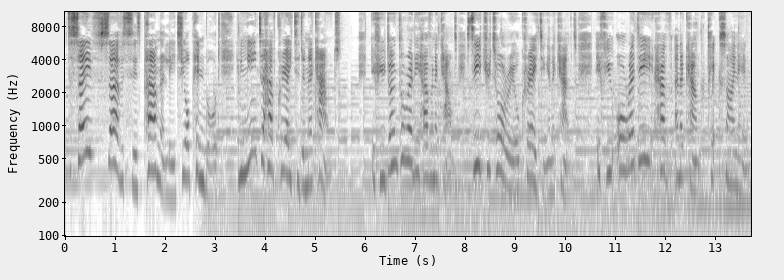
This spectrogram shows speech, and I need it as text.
To save services permanently to your pinboard, you need to have created an account. If you don't already have an account, see tutorial creating an account. If you already have an account, click sign in.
